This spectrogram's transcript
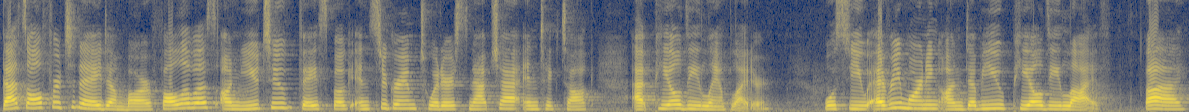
That's all for today, Dunbar. Follow us on YouTube, Facebook, Instagram, Twitter, Snapchat, and TikTok at PLD Lamplighter. We'll see you every morning on WPLD Live. Bye.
